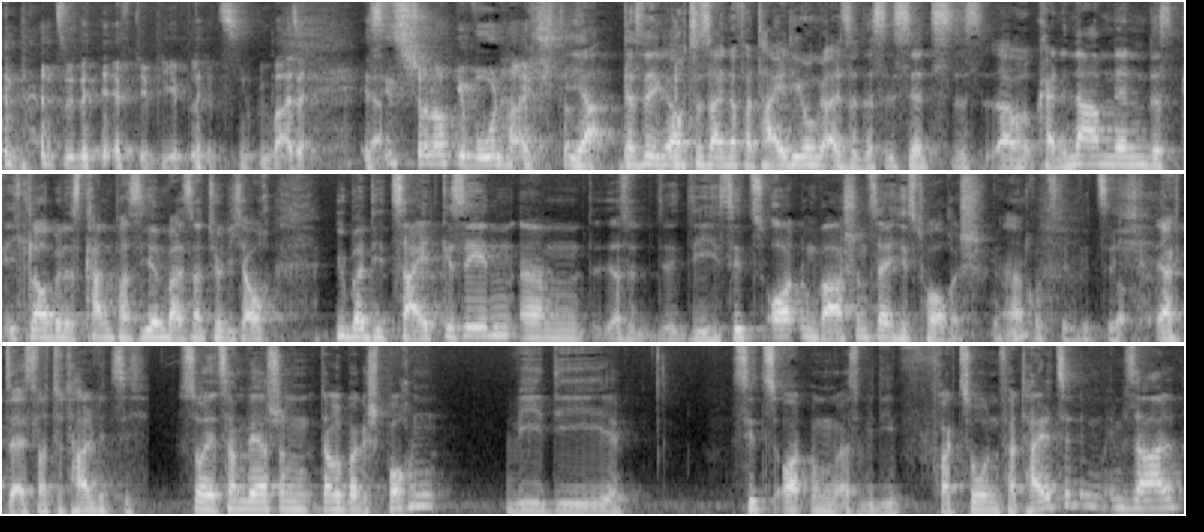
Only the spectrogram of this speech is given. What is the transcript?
und dann zu den FDP-Plätzen rüber. Also es ist schon auch Gewohnheit. Ja, deswegen auch zu seiner Verteidigung. Also das ist jetzt das auch keine Namen nennen. Das, ich glaube, das kann passieren, weil es natürlich auch über die Zeit gesehen, ähm, also die, die Sitzordnung war schon sehr historisch. Ja? Trotzdem witzig. Ja, es war total witzig. So, jetzt haben wir ja schon darüber gesprochen, wie die Sitzordnung, also wie die Fraktionen verteilt sind im, im Saal.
